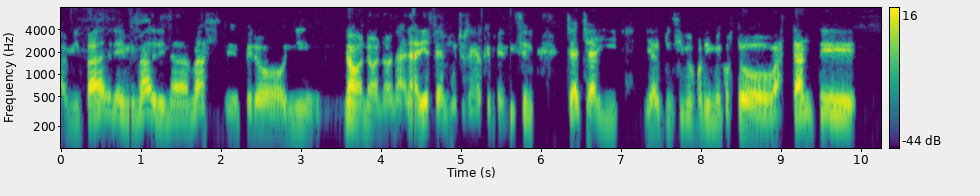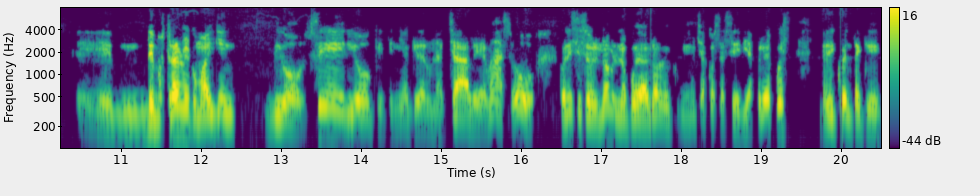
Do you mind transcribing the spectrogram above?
a mi padre, mi madre nada más, eh, pero ni, no, no, no, nadie. Hace muchos años que me dicen chacha y, al principio por ahí me costó bastante eh, demostrarme como alguien, digo, serio, que tenía que dar una charla y demás. Oh, con ese sobrenombre no puedo hablar de muchas cosas serias. Pero después me di cuenta que,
